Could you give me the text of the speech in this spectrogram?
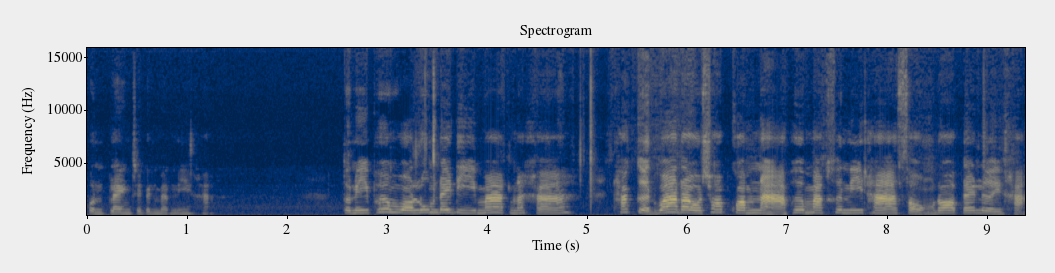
ขนแปลงจะเป็นแบบนี้ค่ะ ตัวนี้เพิ่มวอลลุ่มได้ดีมากนะคะ ถ้าเกิดว่าเราชอบความหนาเพิ่มมากขึ้นนี้ทาสองรอบได้เลยค่ะ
